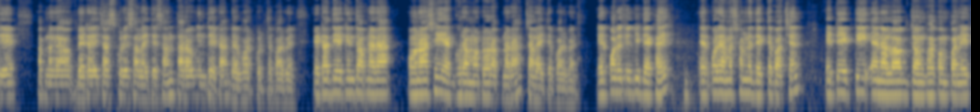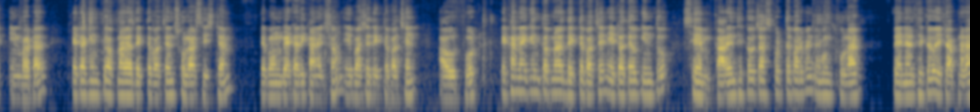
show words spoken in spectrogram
দিয়ে আপনারা ব্যাটারি চার্জ করে চালাইতে চান, তারাও কিন্তু এটা ব্যবহার করতে পারবেন। এটা দিয়ে কিন্তু আপনারা অনায়াসেই এক ঘোড়া মোটর আপনারা চালাইতে পারবেন। এরপরে যদি দেখাই, এরপরে আমার সামনে দেখতে পাচ্ছেন, এটি একটি অ্যানালগ জংভা কোম্পানির ইনভার্টার এটা কিন্তু আপনারা দেখতে পাচ্ছেন সোলার সিস্টেম এবং ব্যাটারি কানেকশন। এই পাশে দেখতে পাচ্ছেন আউটপুট। এখানে কিন্তু আপনারা দেখতে পাচ্ছেন এটাতেও কিন্তু সেম কারেন্ট থেকেও চার্জ করতে পারবেন এবং সোলার প্যানেল থেকেও এটা আপনারা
